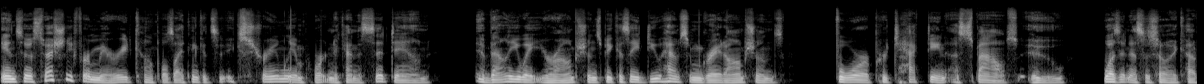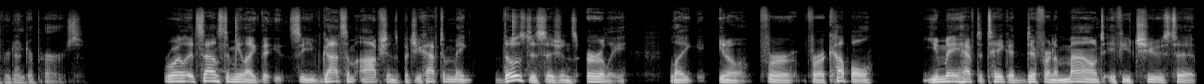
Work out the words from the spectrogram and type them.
And so, especially for married couples, I think it's extremely important to kind of sit down evaluate your options because they do have some great options for protecting a spouse who wasn't necessarily covered under PERS. Royal, it sounds to me like that. So you've got some options, but you have to make those decisions early. Like, you know, for, for a couple, you may have to take a different amount if you choose to,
